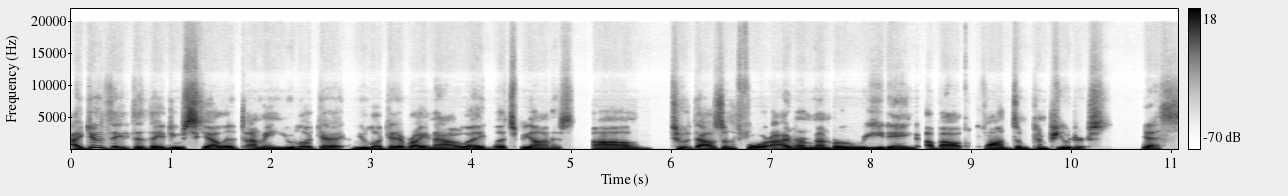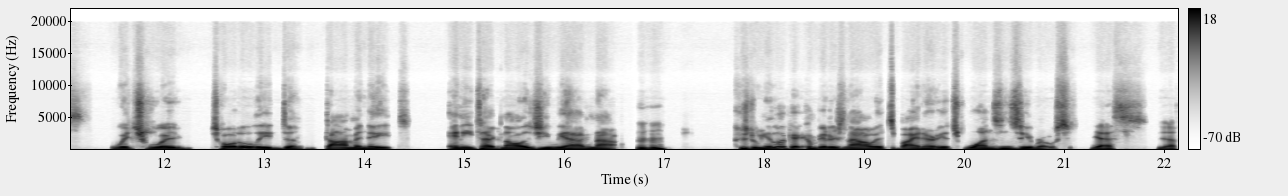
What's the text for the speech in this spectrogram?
I do think that they do scale it. I mean, you look at you look at it right now. Like, let's be honest. Um, 2004, I remember reading about quantum computers. Yes. which would totally do- dominate any technology we have now. Mhm. Because when you look at computers now, it's binary, it's ones and zeros. Yes. Yep.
